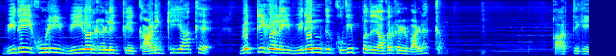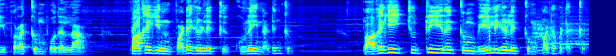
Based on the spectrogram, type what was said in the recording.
விதை குழி வீரர்களுக்கு காணிக்கையாக்க வெற்றிகளை விரைந்து குவிப்பது அவர்கள் வழக்கம். கார்த்திகை பிறக்கும் போதெல்லாம் பகையின் படைகளுக்கு குலை நடுங்கும். பகையை சுற்றியிருக்கும் வேலிகளுக்கும் படபடக்கும்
